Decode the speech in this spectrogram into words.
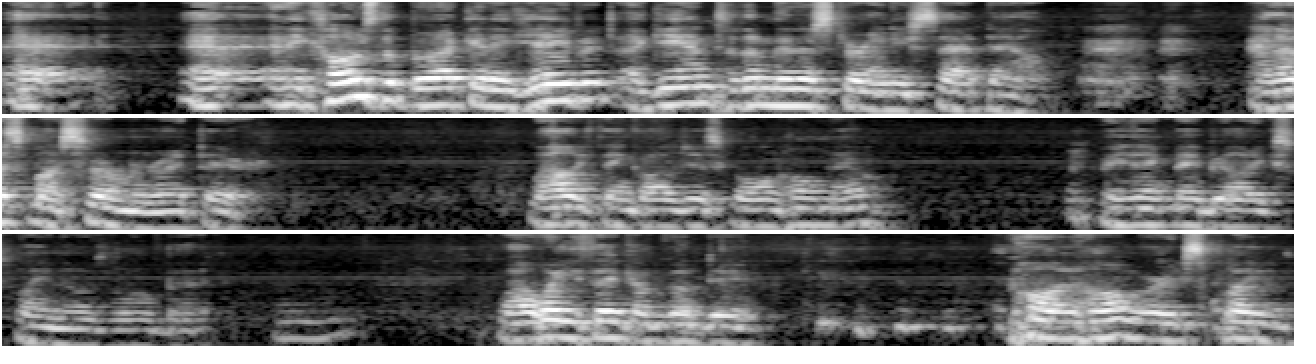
and he closed the book and he gave it again to the minister and he sat down. Now that's my sermon right there. Well, you think I'll just go on home now? Or you think maybe I'll explain those a little bit? Well, what do you think I'm going to do? Go on home or explain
